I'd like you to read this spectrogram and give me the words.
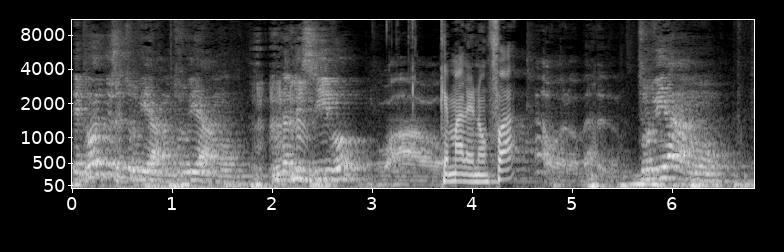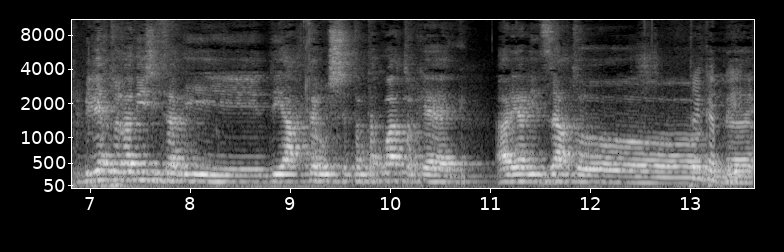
E poi cosa troviamo? Troviamo un adesivo, Wow. Che male non fa? Cavolo, bello. troviamo il biglietto da visita di, di Acterus 74 che ha realizzato il,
